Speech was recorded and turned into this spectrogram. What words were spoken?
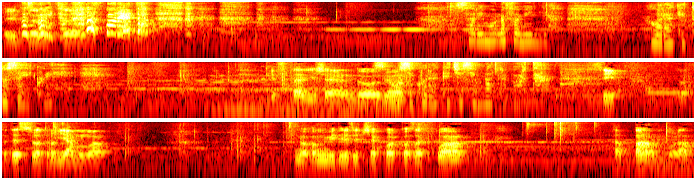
E È sparita. È sparita. Saremo una famiglia. Ora che tu sei qui. Che stai dicendo? Dobbiamo... Sono sicura che ci sia un'altra porta. Sì. Adesso la troviamo, ma... Prima fammi vedere se c'è qualcosa qua. La bambola?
